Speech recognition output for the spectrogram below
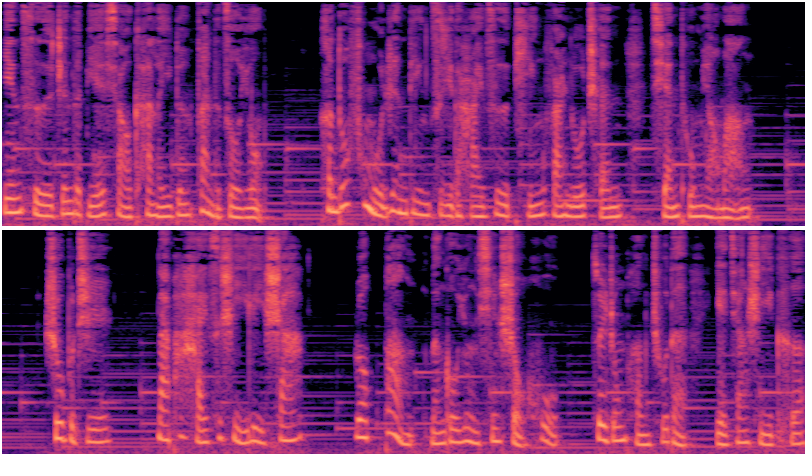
因此，真的别小看了一顿饭的作用。很多父母认定自己的孩子平凡如尘，前途渺茫，殊不知，哪怕孩子是一粒沙，若蚌能够用心守护。最终捧出的也将是一颗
